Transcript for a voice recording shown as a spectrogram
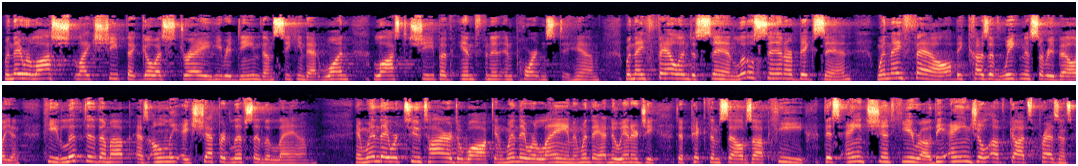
When they were lost like sheep that go astray, he redeemed them, seeking that one lost sheep of infinite importance to him. When they fell into sin, little sin or big sin, when they fell because of weakness or rebellion, he lifted them up as only a shepherd lifts a little lamb. And when they were too tired to walk, and when they were lame, and when they had no energy to pick themselves up, he, this ancient hero, the angel of God's presence,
